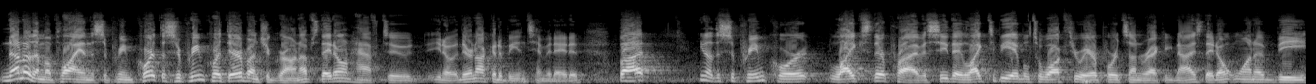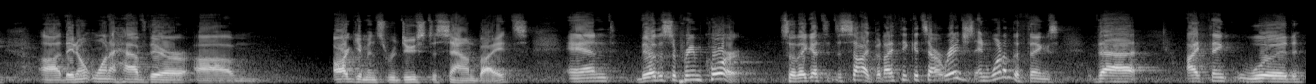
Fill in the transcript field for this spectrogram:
none of them apply in the Supreme Court. The Supreme Court, they're a bunch of grown-ups. They don't have to, you know, they're not going to be intimidated. But you know, the Supreme Court likes their privacy. They like to be able to walk through airports unrecognized. They don't want to be, uh, they don't want to have their um, arguments reduced to sound bites. And they're the Supreme Court, so they get to decide. But I think it's outrageous. And one of the things that I think would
